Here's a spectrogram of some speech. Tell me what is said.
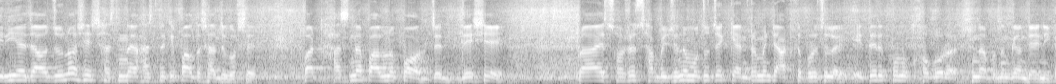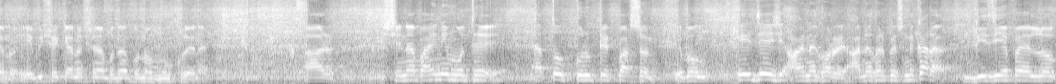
এড়িয়ে যাওয়ার জন্য সে হাসিনা, হাসিনাকে পালতে সাহায্য করছে। বাট হাসিনা পালানোর পর যে দেশে প্রায় ছশো ছাব্বিশ জনের মতো যে ক্যান্টনমেন্টে আটকে পড়েছিল, এদের কোনো খবর সেনাপ্রধান কেন দেয়নি কেন? এ বিষয়ে কেন সেনাপ্রধান কোনো মুখ খুলে নেয় আর সেনাবাহিনীর মধ্যে এত করুপ্টেড পারসন এবং এই যে আয়নাঘরের আয়নাঘরের পেছনে কারা? ডিজিএফআই এর লোক,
